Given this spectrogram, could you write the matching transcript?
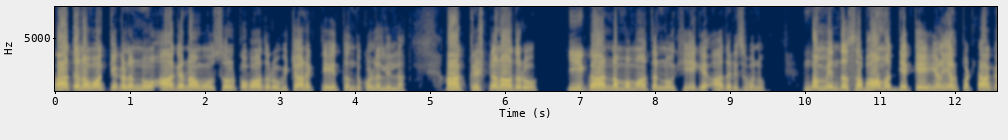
ಆತನ ವಾಕ್ಯಗಳನ್ನು ಆಗ ನಾವು ಸ್ವಲ್ಪವಾದರೂ ವಿಚಾರಕ್ಕೆ ತಂದುಕೊಳ್ಳಲಿಲ್ಲ. ಆ ಕೃಷ್ಣನಾದರೂ ಈಗ ನಮ್ಮ ಮಾತನ್ನು ಹೇಗೆ ಆಧರಿಸುವನು? ನಮ್ಮಿಂದ ಸಭಾಮಧ್ಯಕ್ಕೆ ಎಳೆಯಲ್ಪಟ್ಟಾಗ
